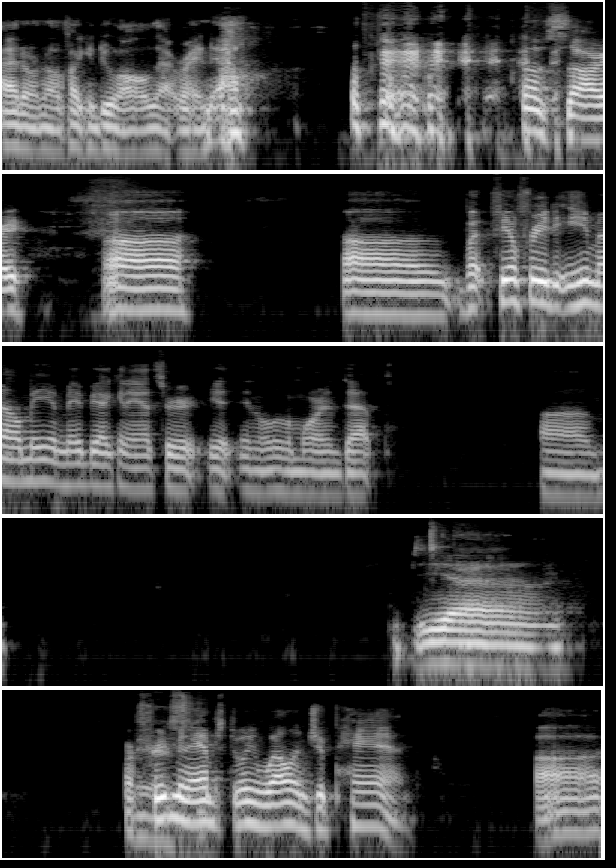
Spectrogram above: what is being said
I don't know if I can do all of that right now. I'm sorry. Uh, uh, but feel free to email me and maybe I can answer it in a little more in depth. Um, yeah. Are Friedman amps doing well in Japan? Uh,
